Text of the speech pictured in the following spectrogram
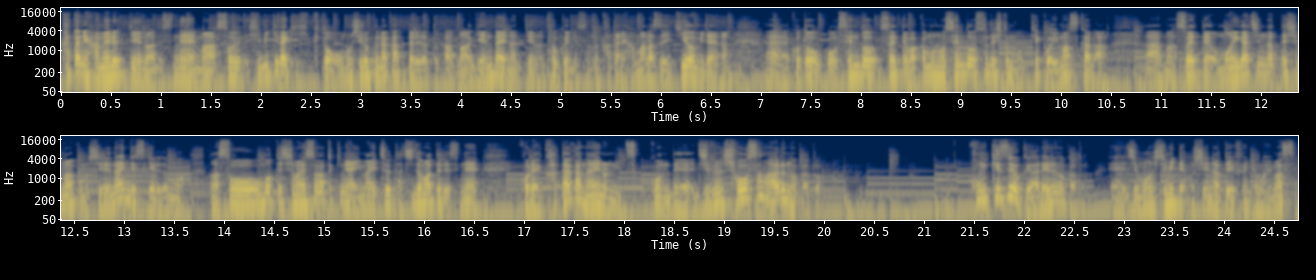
型にはめるっていうのはですね、まあそういう響きだけ聞くと面白くなかったりだとか、まあ現代なんていうのは特にその型にはまらず生きようみたいな、え、ことをこう先導、そうやって若者を先導する人も結構いますから、あまあそうやって思いがちになってしまうかもしれないんですけれども、まあそう思ってしまいそうな時には今一度立ち止まってですね、これ型がないのに突っ込んで自分賞賛あるのかと。根気強くやれるのかと。え、自問してみてほしいなというふうに思います。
